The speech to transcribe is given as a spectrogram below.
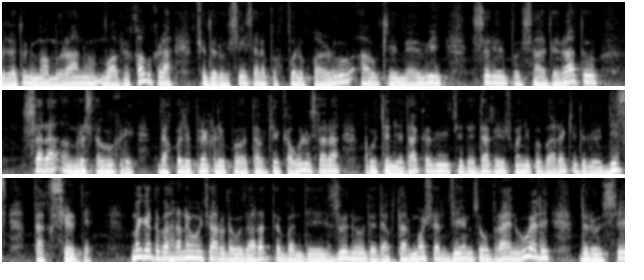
ملتونو مامورانو موافقه وکړه چې د روسیې سره په خپل خوړو او کیمیاوي سره په صادراتو سره مرسته وکړي د خپلې پرېکړې په توجیه کولو سره پوتین ادعا کوي چې د دغې ژمنې په باره کې د لویدیځ تقصیر دی مګر د بهرنیو چارو د وزارت د بندیزونو د دفتر مشر جیمز اوبراین ویلي د روسي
